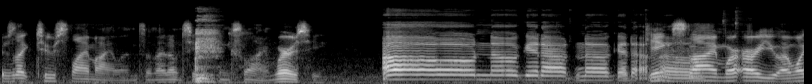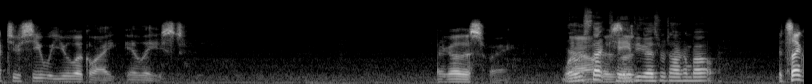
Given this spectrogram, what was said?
There's like two slime islands, and I don't see the king slime. Where is he? Oh no, get out, no, get out. King no. slime, where are you? I want to see what you look like, at least. I go this way. Where was that cave a- you guys were talking about? It's like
